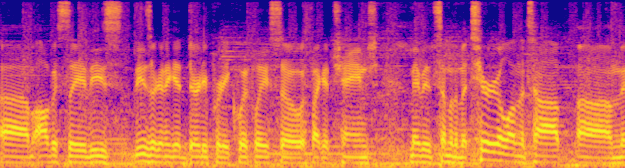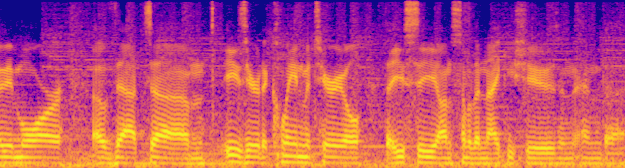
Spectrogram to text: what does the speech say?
Um, obviously, these these are going to get dirty pretty quickly. So if I could change maybe some of the material on the top, um, maybe more of that um, easier to clean material that you see on some of the Nike shoes and, and uh,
